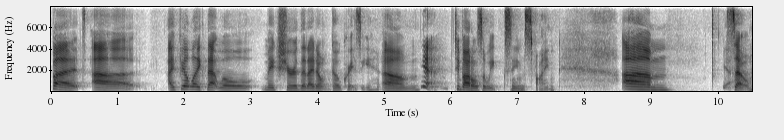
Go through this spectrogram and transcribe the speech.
but uh, I feel like that will make sure that I don't go crazy. Um, Yeah. two bottles a week seems fine. Um, Yeah. so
